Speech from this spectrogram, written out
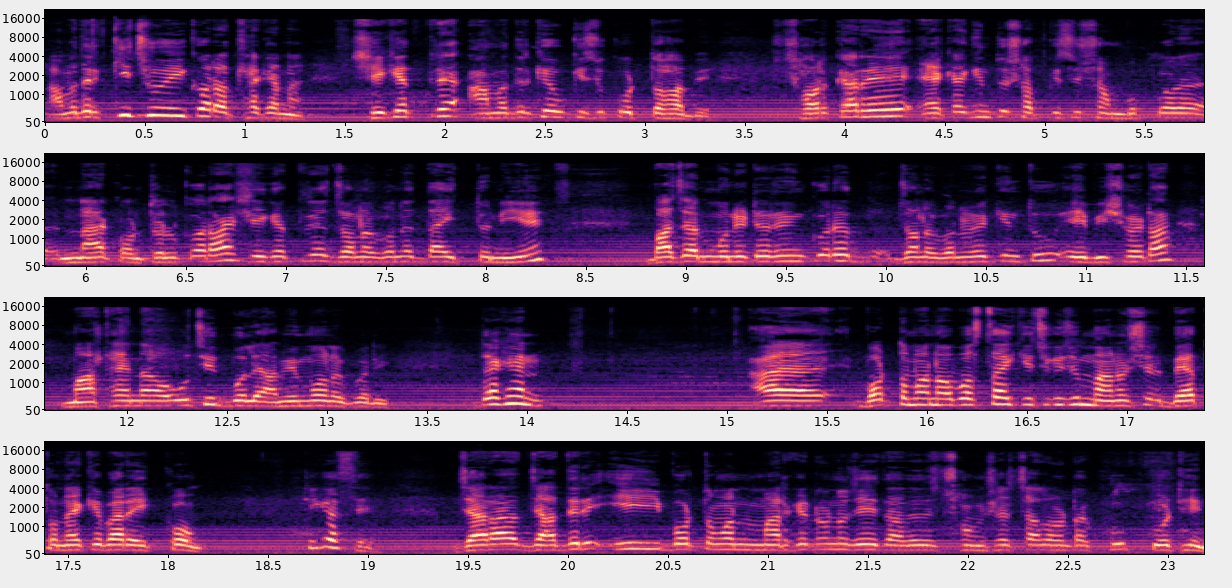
আমাদের কিছুই করা থাকে না। সেক্ষেত্রে আমাদেরকেও কিছু করতে হবে। সরকারে একা কিন্তু সব কিছু সম্ভব করা, না কন্ট্রোল করা, সেক্ষেত্রে জনগণের দায়িত্ব নিয়ে বাজার মনিটরিং করে জনগণের কিন্তু এই বিষয়টা মাথায় নেওয়া উচিত বলে আমি মনে করি। দেখেন বর্তমান অবস্থায় কিছু কিছু মানুষের বেতন একেবারে কম, ঠিক আছে? যারা, যাদের এই বর্তমান মার্কেট অনুযায়ী তাদের সংসার চালানোটা খুব কঠিন,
